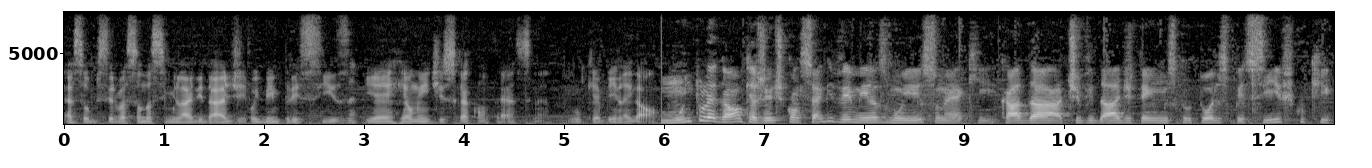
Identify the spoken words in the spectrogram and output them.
essa observação da similaridade foi bem precisa e é realmente isso que acontece, né? O que é bem legal. Muito legal que a gente consegue ver mesmo isso, né? Que cada atividade tem um instrutor específico que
